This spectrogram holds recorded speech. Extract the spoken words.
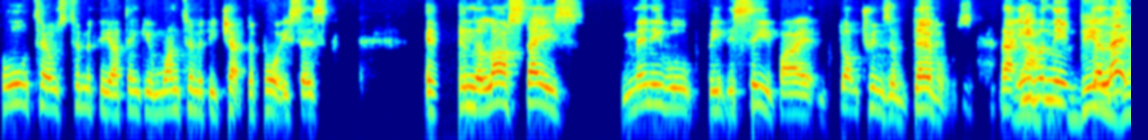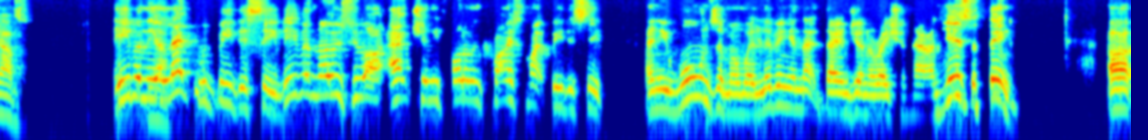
Paul tells Timothy, I think in 1 Timothy chapter 4, he says, In the last days, many will be deceived by doctrines of devils. Now, Yeah, even the elect, yeah. even the Yeah. elect would be deceived. Even those who are actually following Christ might be deceived. And he warns them, and we're living in that day and generation now. And here's the thing, uh,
